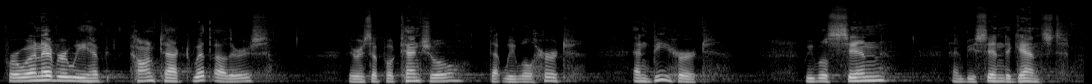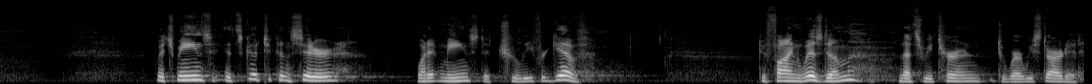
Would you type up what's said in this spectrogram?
For whenever we have contact with others, there is a potential that we will hurt and be hurt. We will sin and be sinned against. Which means it's good to consider what it means to truly forgive. To find wisdom, let's return to where we started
